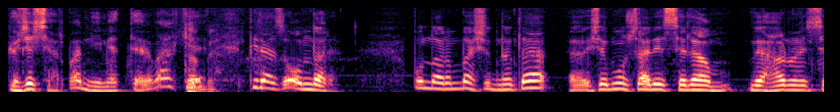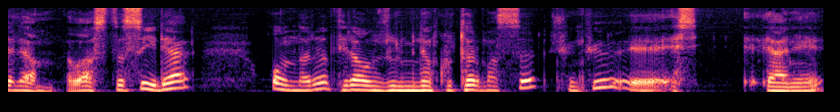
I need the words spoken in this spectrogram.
göze çarpan nimetleri var ki Tabii. biraz onları. Bunların başında da e, işte Musa Aleyhisselam ve Harun Aleyhisselam vasıtasıyla onları Firavun zulmünden kurtarması çünkü e, es- yani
